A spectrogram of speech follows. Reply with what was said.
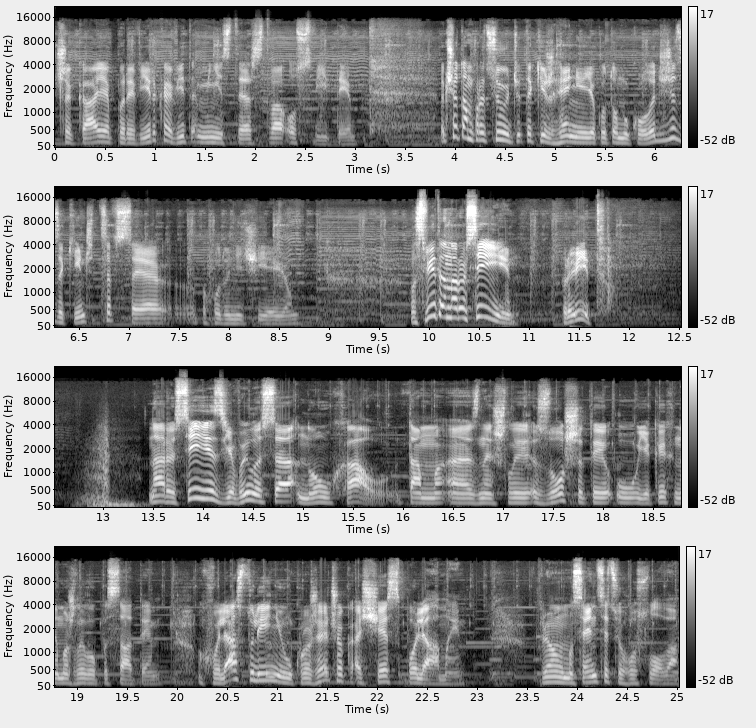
чекає перевірка від Міністерства освіти. Якщо там працюють такі ж генії, як у тому коледжі, закінчиться все е, походу нічією. Освіта на Росії. Привіт! На Росії з'явилося ноу-хау. Там е, знайшли зошити, у яких неможливо писати. Хвилясту лінію, кружечок, а ще з полями. В прямому сенсі цього слова.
